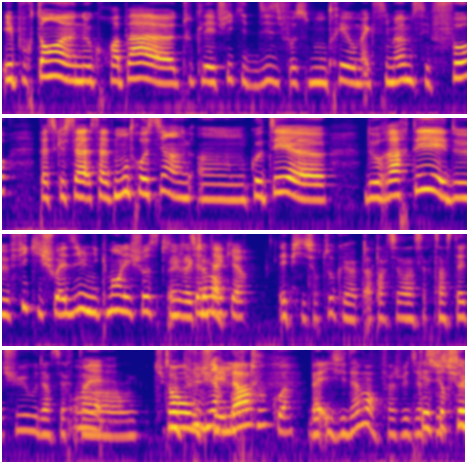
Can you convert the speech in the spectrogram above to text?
Et pourtant, euh, ne crois pas euh, toutes les filles qui te disent il faut se montrer au maximum, c'est faux. Parce que ça, ça te montre aussi un, un côté euh, de rareté et de filles qui choisissent uniquement les choses qui lui tiennent à cœur. Et puis surtout qu'à partir d'un certain statut ou d'un certain Ouais. Tu temps peux plus où tu venir es pour là, tout, quoi. bah évidemment. Enfin, je veux dire, c'est sûr.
